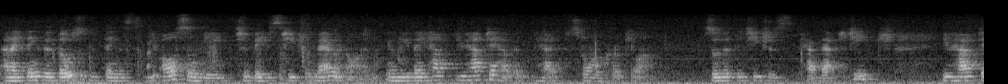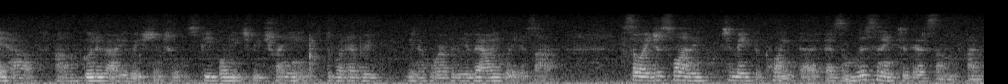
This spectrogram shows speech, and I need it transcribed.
And I think that those are the things you also need to base teacher merit on. You know, they have you have to have a strong curriculum so that the teachers have that to teach. You have to have um, good evaluation tools. People need to be trained, whatever you know, whoever the evaluators are. So I just wanted to make the point that as I'm listening to this, I'm, I'm,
